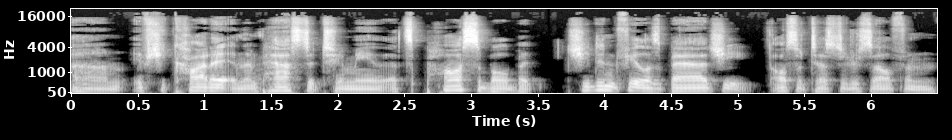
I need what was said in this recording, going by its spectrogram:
um, if she caught it and then passed it to me, that's possible, but she didn't feel as bad. She also tested herself, and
